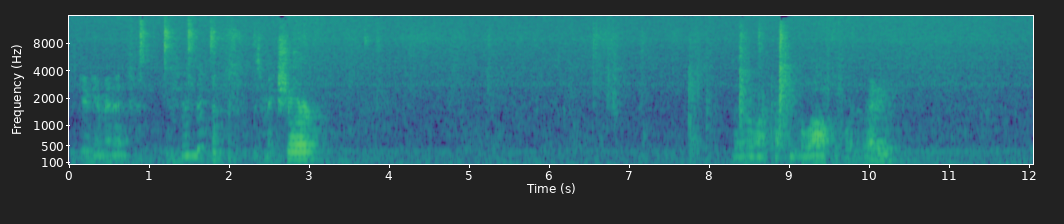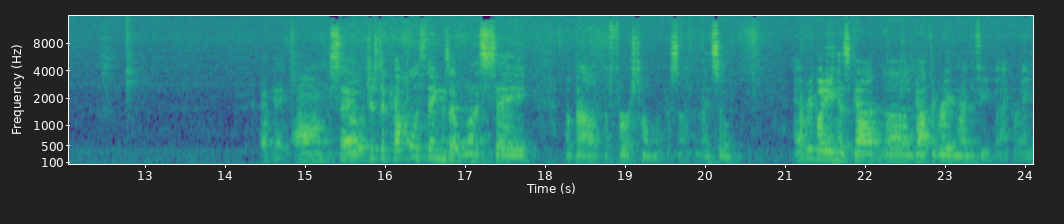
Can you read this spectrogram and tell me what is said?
Just give you a minute. Mm-hmm. Just make sure. Never want to cut people off before they're ready. Okay, um, so just a couple of things I want to say about the first homework assignment, right? So everybody has got, uh, got the grade and read the feedback, right?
